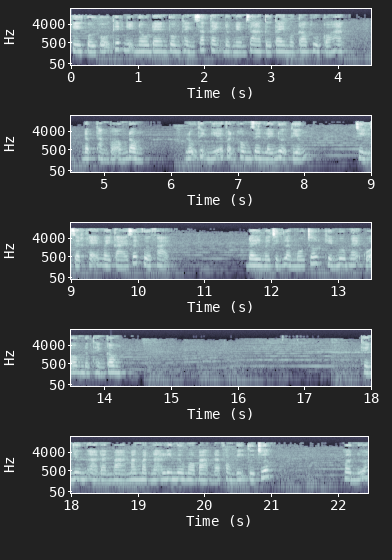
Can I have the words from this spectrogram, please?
Khi khối gỗ thiết nghị nâu đen vuông thành sắc cạnh được ném ra từ tay một cao thủ có hạng, đập thẳng vào ống đồng, Lỗ Thị Nghĩa vẫn không rên lấy nửa tiếng, chỉ giật khẽ mấy cái rất vừa phải. Đây mới chính là mấu chốt khiến mưu mẹ của ông được thành công. Thế nhưng ả đàn bà mang mặt nạ ly miêu màu bạc đã phòng bị từ trước. Hơn nữa,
